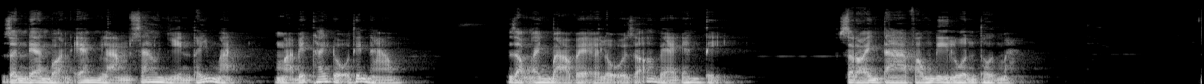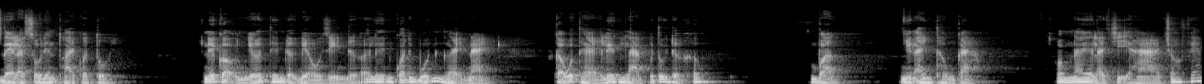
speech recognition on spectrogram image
Dân đen bọn em làm sao nhìn thấy mặt Mà biết thái độ thế nào? Giọng anh bảo vệ lộ rõ vẻ ghen tị. Sau đó anh ta phóng đi luôn thôi mà. Đây là số điện thoại của tôi. Nếu cậu nhớ thêm được điều gì nữa Liên quan đến bốn người này, Cậu có thể liên lạc với tôi được không? Vâng Nhưng anh thông cảm. Hôm nay là chị Hà cho phép.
